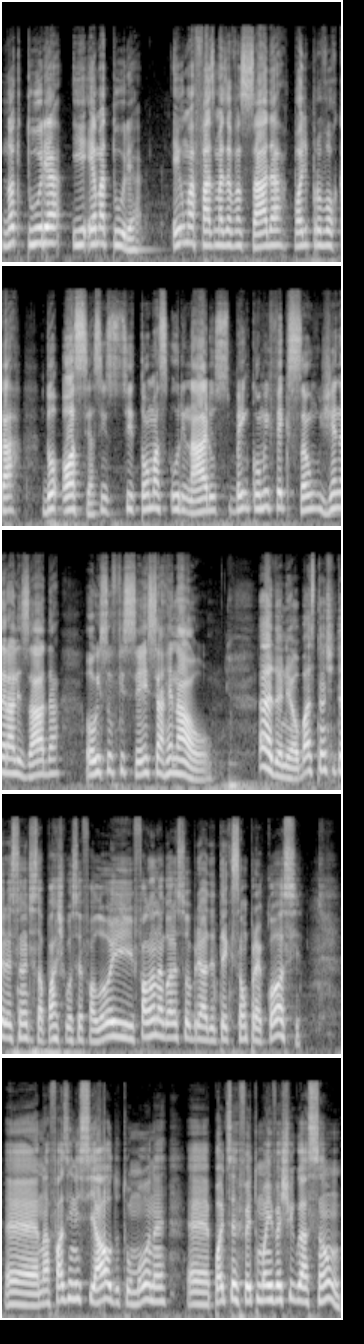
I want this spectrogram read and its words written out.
noctúria e hematúria. Em uma fase mais avançada, pode provocar do óssea, assim, sintomas urinários, bem como infecção generalizada ou insuficiência renal. É, Daniel, bastante interessante essa parte que você falou. E falando agora sobre a detecção precoce, é, na fase inicial do tumor, né, é, pode ser feita uma investigação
